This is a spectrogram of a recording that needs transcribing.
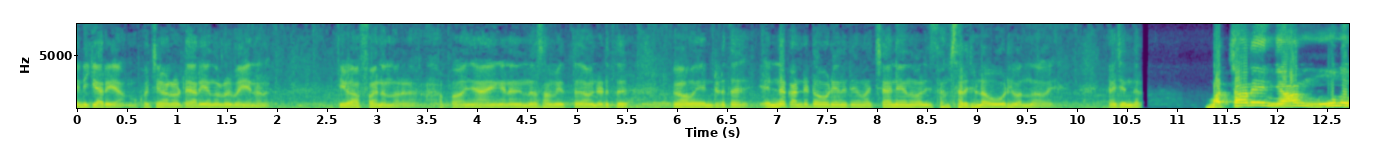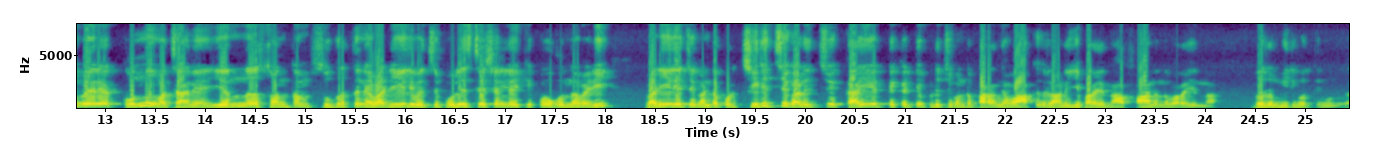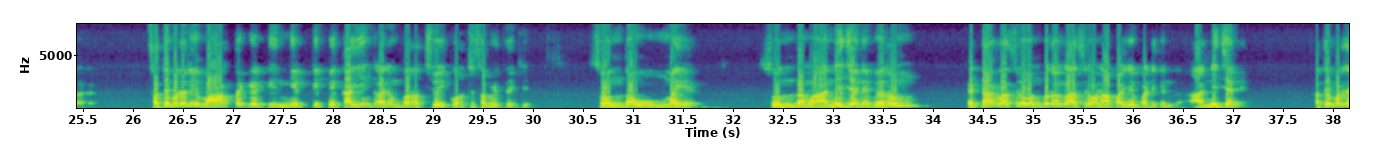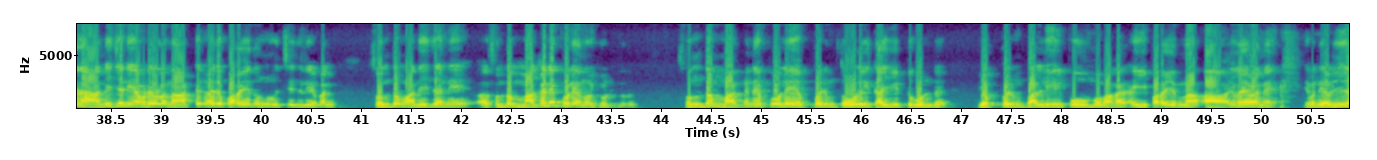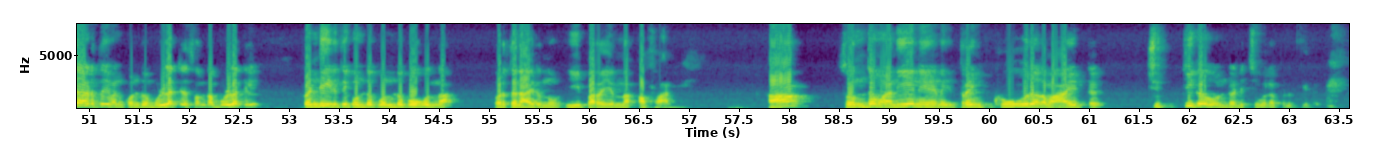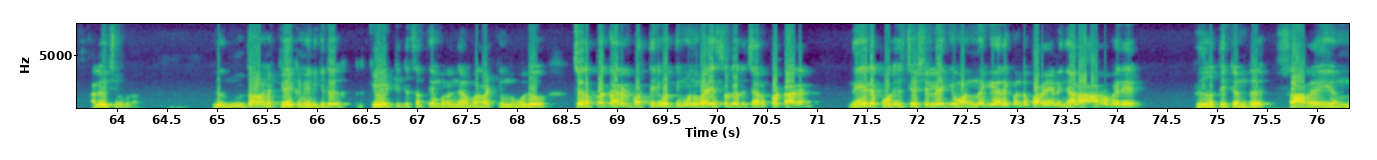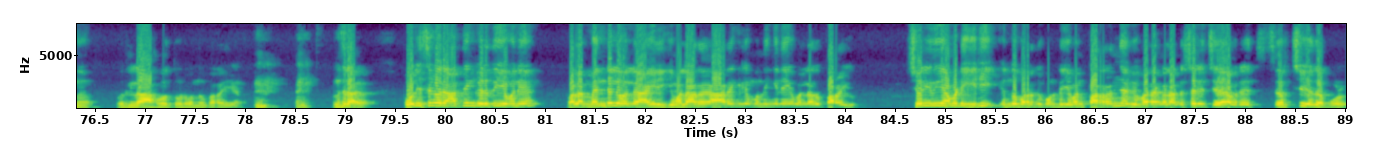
എനിക്കറിയാം. കൊച്ചിനാളോട്ടെ അറിയാന്നുള്ളൊരു പയ്യനാണ്. ഈ അഫാൻ എന്ന് പറയുന്നത് അപ്പോൾ ഞാൻ ഇങ്ങനെ നിന്ന സമയത്ത് അവന്റെ അടുത്ത് എന്റെ അടുത്ത് എന്നെ കണ്ടിട്ട് ഓടി വന്നിട്ട് മച്ചാനെ എന്ന് പറഞ്ഞ് സംസാരിച്ചുകൊണ്ട് ഓടി വന്നു അവൻ. ഞാൻ ചിന്ത മച്ചാനെ ഞാൻ മൂന്ന് പേരെ കൊന്നു മച്ചാനെ. എന്ന് സ്വന്തം സുഹൃത്തിനെ വഴിയിൽ വെച്ച് പോലീസ് സ്റ്റേഷനിലേക്ക് പോകുന്ന വഴി വഴിയിൽ വെച്ച് കണ്ടപ്പോൾ ചിരിച്ചു കളിച്ച് കൈയിട്ട് കെട്ടിപ്പിടിച്ചുകൊണ്ട് പറഞ്ഞ വാക്കുകളാണ് ഈ പറയുന്ന അഫാൻ എന്ന് പറയുന്ന വെറും ഇരുപത്തിമൂന്നുകാരൻ. സത്യം പറഞ്ഞാൽ ഈ വാർത്ത കേട്ടി ഞെട്ടിപ്പോയി കയ്യും കാലും വിറച്ചുപോയി കുറച്ച് സമയത്തേക്ക്. സ്വന്തം ഉമ്മയെ സ്വന്തം അനുജനെ വെറും എട്ടാം ക്ലാസ്സിലോ ഒൻപതാം ക്ലാസ്സിലോ ആണ് ആ പയ്യൻ പഠിക്കുന്നത്. അനുജനെ. സത്യം പറഞ്ഞാൽ അനുജനെ അവിടെയുള്ള നാട്ടുകാർ പറയുന്നതെന്ന് വെച്ച് കഴിഞ്ഞാൽ ഇവൻ സ്വന്തം അനുജനെ സ്വന്തം മകനെ പോലെയാണ് നോക്കിക്കൊണ്ടിരുന്നത്. സ്വന്തം മകനെ പോലെ എപ്പോഴും തോളിൽ കൈയിട്ടുകൊണ്ട് എപ്പോഴും പള്ളിയിൽ പോകുമ്പോൾ മകൻ ഈ പറയുന്ന ഇളയവനെ ഇവൻ എല്ലായിടത്തും ഇവൻ കൊണ്ടുപോകും. ബുള്ളറ്റിൽ സ്വന്തം ബുള്ളറ്റിൽ ഇരുത്തി കൊണ്ട് കൊണ്ടുപോകുന്ന ഒരുത്തനായിരുന്നു ഈ പറയുന്ന അഫാൻ ആ സ്വന്തം അനിയനെയാണ് ഇത്രയും ക്രൂരമായിട്ട് ചുറ്റിക കൊണ്ടടിച്ച് കൊലപ്പെടുത്തിയത്. ആലോചിച്ച് നോക്കണം. ഇത് എന്താണ് കേൾക്കുന്നത് എനിക്കിത് കേട്ടിട്ട് സത്യം പറഞ്ഞാൽ വിറയ്ക്കുന്നു. ഒരു ചെറുപ്പക്കാരൻ പത്തിരുപത്തി മൂന്ന് വയസ്സുള്ള ഒരു ചെറുപ്പക്കാരൻ നേരെ പോലീസ് സ്റ്റേഷനിലേക്ക് വന്ന് കയറിക്കൊണ്ട് പറയാണ് ഞാൻ ആറു പേരെ തീർത്തിട്ടുണ്ട് സാറേ എന്ന് ഒരു ലാഘവത്തോട് വന്ന് പറയുകയാണ് മനസ്സിലായോ? പോലീസുകാർ ആദ്യം കരുതി ഇവന് വല്ല മെന്റലും വല്ല ആയിരിക്കും. അല്ലാതെ ആരെങ്കിലും വന്ന് ഇങ്ങനെ വല്ലത് പറയൂ. ശരി നീ അവിടെ ഇരി എന്ന് പറഞ്ഞുകൊണ്ട് ഇവൻ പറഞ്ഞ വിവരങ്ങൾ അനുസരിച്ച് അവരെ സെർച്ച് ചെയ്തപ്പോൾ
